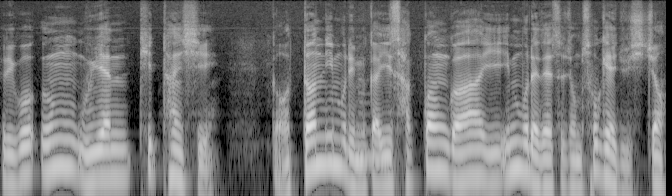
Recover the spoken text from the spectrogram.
그리고 응우엔 티탄 씨그 어떤 인물입니까? 이 사건과 이 인물에 대해서 좀 소개해 주시죠.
